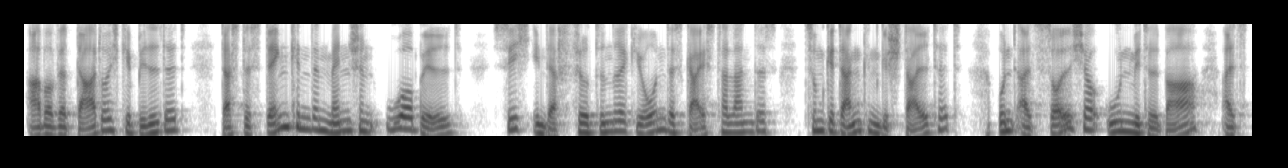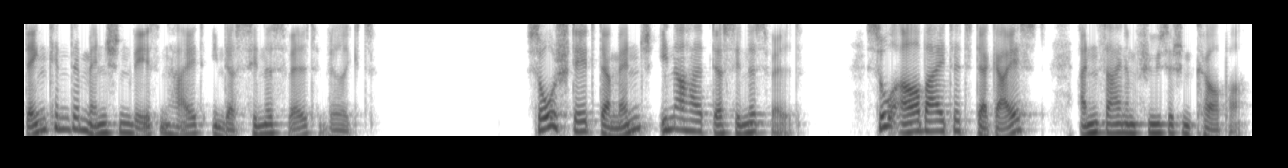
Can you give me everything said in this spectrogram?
aber wird dadurch gebildet, dass des denkenden Menschen Urbild sich in der vierten Region des Geisterlandes zum Gedanken gestaltet und als solcher unmittelbar als denkende Menschenwesenheit in der Sinneswelt wirkt. So steht der Mensch innerhalb der Sinneswelt. So arbeitet der Geist an seinem physischen Körper,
